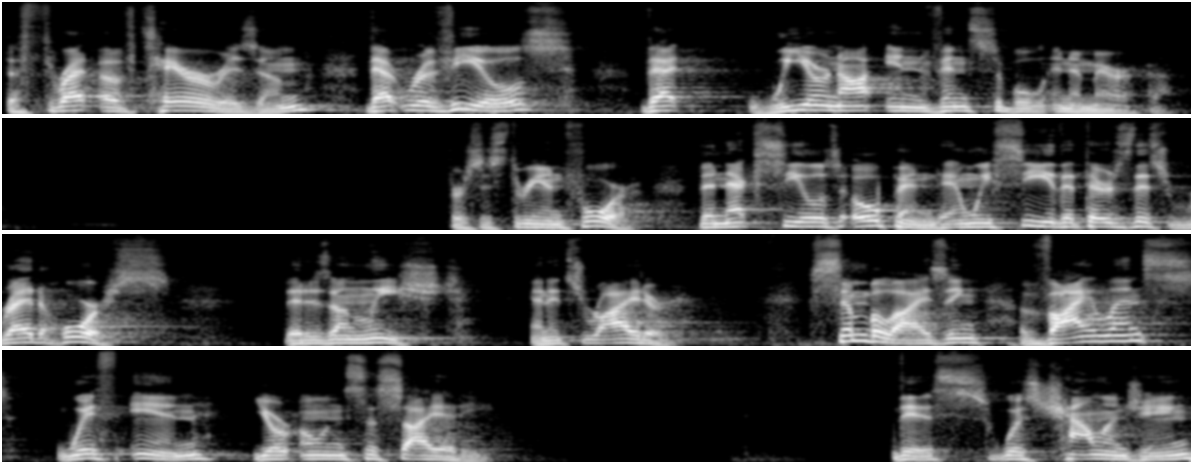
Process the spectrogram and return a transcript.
the threat of terrorism that reveals that we are not invincible in America. Verses 3 and 4. The next seal is opened, and we see that there's this red horse that is unleashed and its rider, symbolizing violence within your own society. This was challenging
